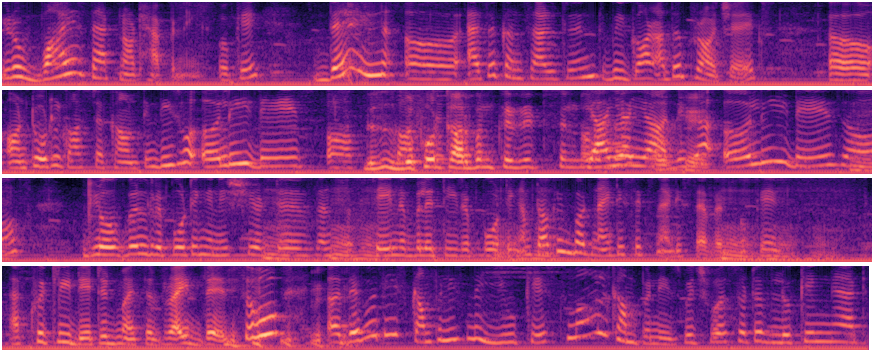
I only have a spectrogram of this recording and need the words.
You know, why is that not happening? Okay. Then, uh, as a consultant, we got other projects uh, on total cost accounting. These were early days of. This is before carbon credits and. all yeah, yeah, yeah. Okay. These are early days hmm. of global reporting initiatives mm. and mm-hmm. sustainability reporting. I'm talking about 96, 97. Mm-hmm. Okay. I've quickly dated myself right there. So uh, there were these companies in the UK, small companies, which were sort of looking at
